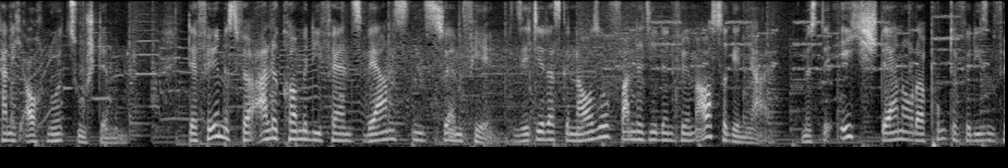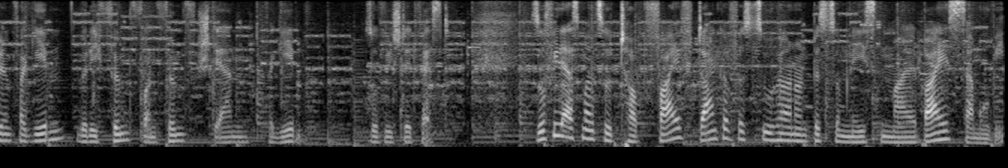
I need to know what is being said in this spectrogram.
kann ich auch nur zustimmen. Der Film ist für alle Comedy-Fans wärmstens zu empfehlen. Seht ihr das genauso? Fandet ihr den Film auch so genial? Müsste ich Sterne oder Punkte für diesen Film vergeben, würde ich 5 von 5 Sternen vergeben. So viel steht fest. So viel erstmal zu Top 5. Danke fürs Zuhören und bis zum nächsten Mal bei Samovie.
